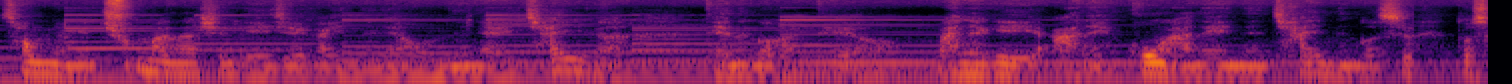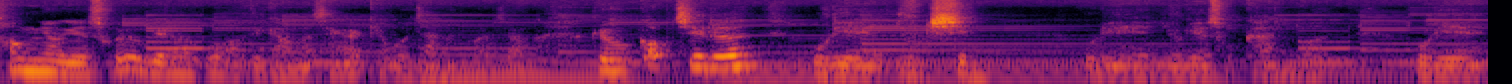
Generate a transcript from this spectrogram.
성령의 충만하신 내재가 있느냐 없느냐의 차이가 되는 것 같아요. 만약에 이 안에 공 안에 있는 차 있는 것을 또 성령의 소욕이라고 어디가 한번 생각해 보자는 거죠. 그리고 껍질은 우리의 육신, 우리의 육에 속한 것, 우리의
